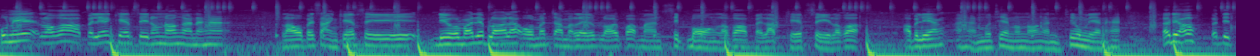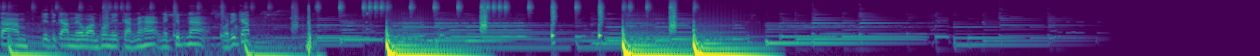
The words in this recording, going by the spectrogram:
พรุ่งนี้เราก็ไปเลี้ยง KFC น้องๆกันนะฮะ เราไปสั่ง KFC ดีลกันไว้เรียบร้อยแล้วโอนมาจำอะไรเรียบร้อยประมาณ 10โมงแล้วก็ไปรับ KFC แล้วก็ เอาไปเลี้ยงอาหารมื้อเที่ยงน้องๆกันที่โรงเรียนนะฮะแล้วเดี๋ยวไปติดตามกิจกรรมในวันพรุ่งนี้กันนะฮะในคลิปหน้าสวัสดีครับ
